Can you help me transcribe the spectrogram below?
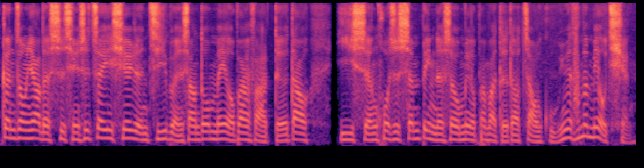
更重要的事情是，这一些人基本上都没有办法得到医生，或是生病的时候没有办法得到照顾，因为他们没有钱。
